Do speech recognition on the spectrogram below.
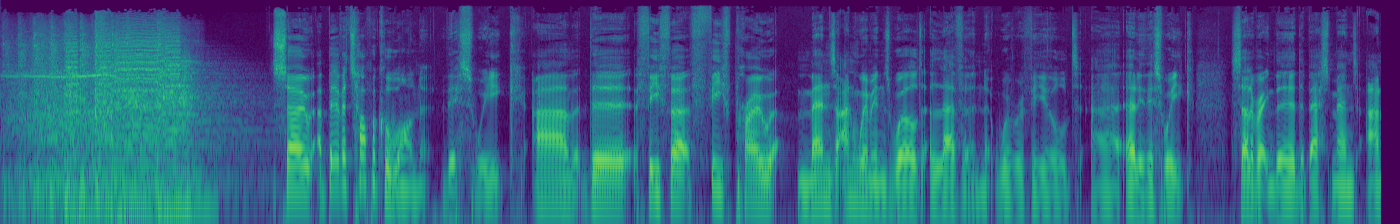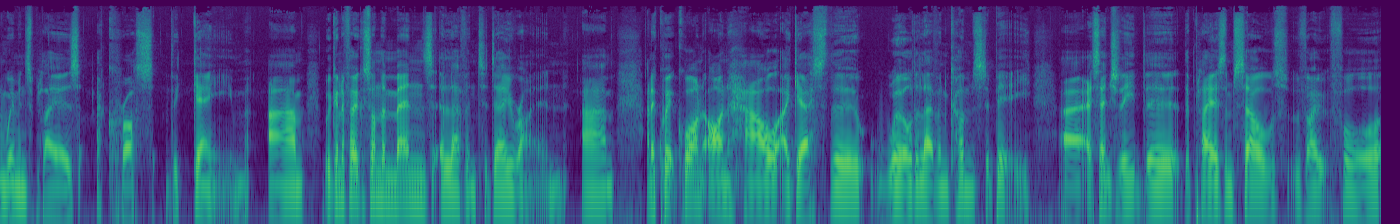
So, a bit of a topical one this week. Um, the FIFA FIFPRO Men's and Women's World 11 were revealed uh, early this week, celebrating the, the best men's and women's players across the game. Um, we're going to focus on the men's 11 today, Ryan. Um, and a quick one on how, I guess, the World 11 comes to be. Uh, essentially, the, the players themselves vote for.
